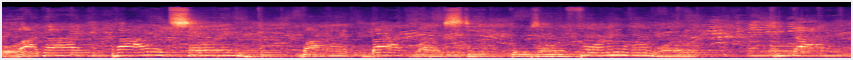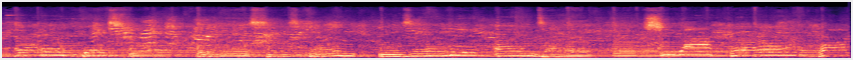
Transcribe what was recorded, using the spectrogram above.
Well, I got pirates on my back like stickers on a Formula One. Got the basement businesses can easily undone. She got her own walk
